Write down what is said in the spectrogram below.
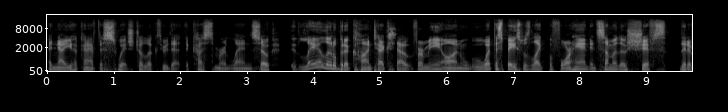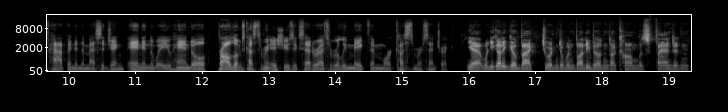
and now you kind of have to switch to look through that the customer lens. So lay a little bit of context out for me on what the space was like beforehand and some of those shifts that have happened in the messaging and in the way you handle problems, customer issues, etc., to really make them more customer centric. Yeah, well, you got to go back, Jordan, to when bodybuilding.com was founded, and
